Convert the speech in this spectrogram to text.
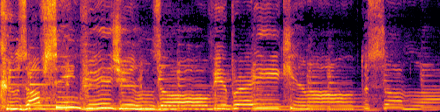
Cause I've seen visions of you breaking up the sunlight.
